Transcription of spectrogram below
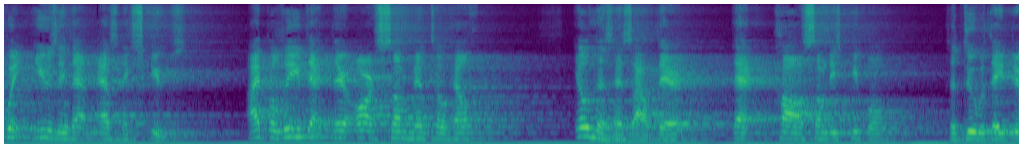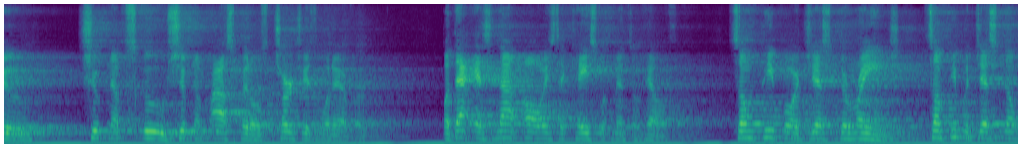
quit using that as an excuse. I believe that there are some mental health illnesses out there that cause some of these people to do what they do, shooting up schools, shooting up hospitals, churches, whatever. But that is not always the case with mental health. Some people are just deranged. Some people just don't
